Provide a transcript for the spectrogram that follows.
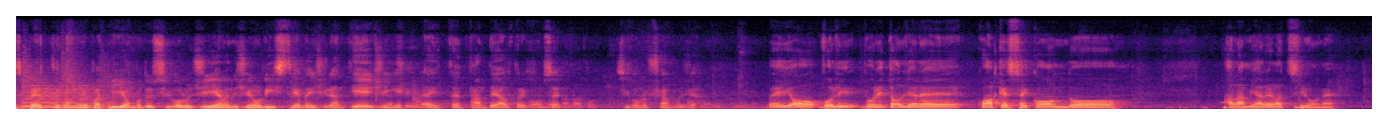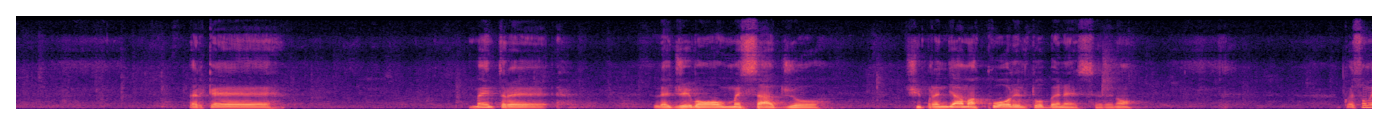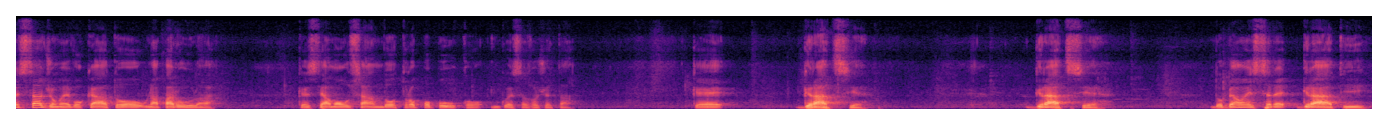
esperto in omeopatia, omotossicologia, medicina olistica, medicina anti-aging e tante altre cose. Ci conosciamo già. Beh, io vorrei, vorrei togliere qualche secondo alla mia relazione, perché mentre leggevo un messaggio, ci prendiamo a cuore il tuo benessere, no? Questo messaggio mi ha evocato una parola che stiamo usando troppo poco in questa società, che grazie. Grazie. Dobbiamo essere grati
